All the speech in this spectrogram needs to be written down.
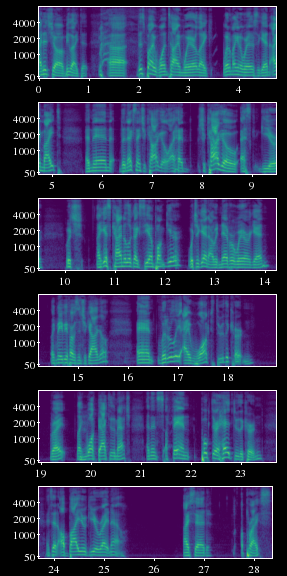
I did show him. He liked it. Uh, this probably one time wear. like, what am I going to wear this again? I might. And then the next night, Chicago, I had Chicago esque gear, which I guess kind of looked like CM Punk gear, which again I would never wear again. Like maybe if I was in Chicago, and literally I walked through the curtain, right? Like walked back to the match, and then a fan poked their head through the curtain and said, "I'll buy your gear right now." I said, "A price."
